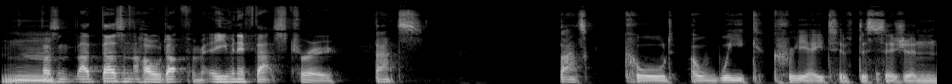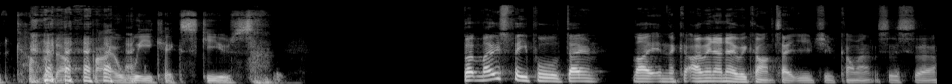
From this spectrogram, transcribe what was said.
hmm. doesn't, that doesn't hold up for me, even if that's true. That's that's called a weak creative decision covered up by a weak excuse. But most people don't like in the. I mean, I know we can't take YouTube comments as, uh,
